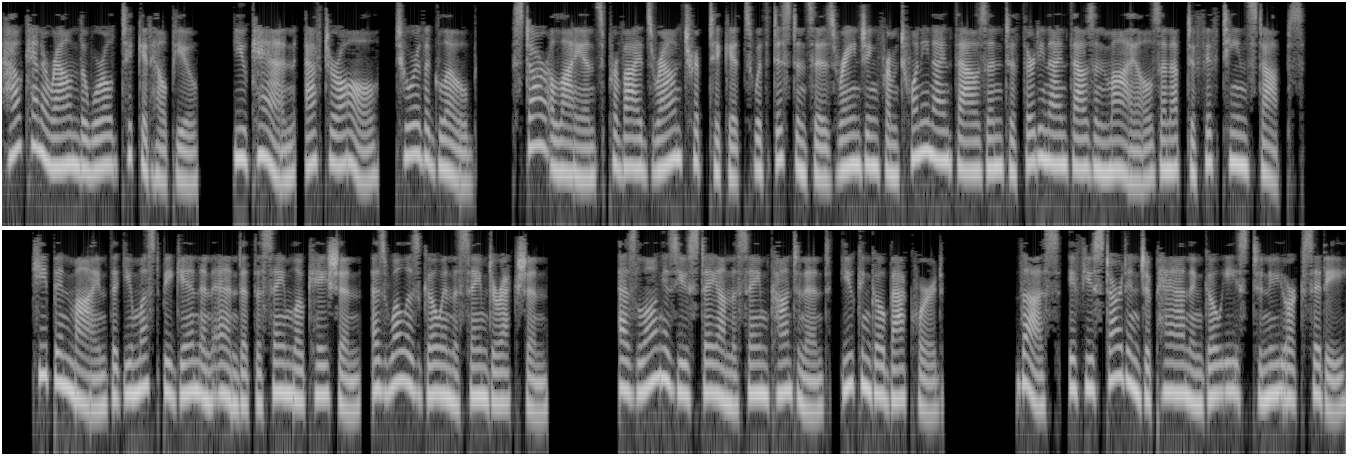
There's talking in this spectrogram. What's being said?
how can a round-the-world ticket help you? You can, after all, tour the globe. Star Alliance provides round-trip tickets with distances ranging from 29,000 to 39,000 miles and up to 15 stops. Keep in mind that you must begin and end at the same location, as well as go in the same direction. As long as you stay on the same continent, you can go backward. Thus, if you start in Japan and go east to New York City,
